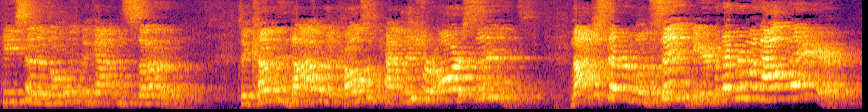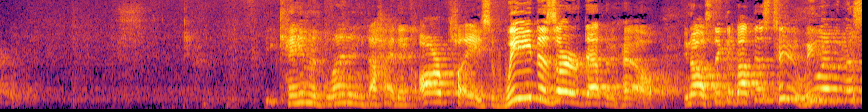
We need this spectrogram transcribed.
He sent an only begotten Son to come and die on the cross of Calvary for our sins. Not just everyone sitting here, but everyone out there. Came and bled and died in our place. We deserve death and hell. You know, I was thinking about this too. We live in this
